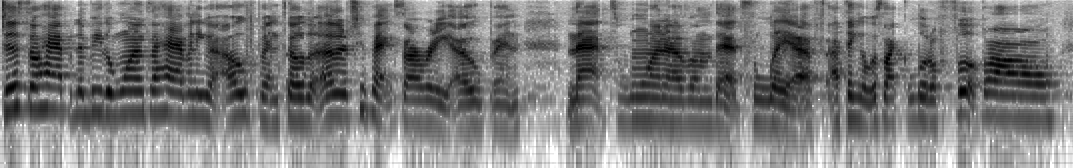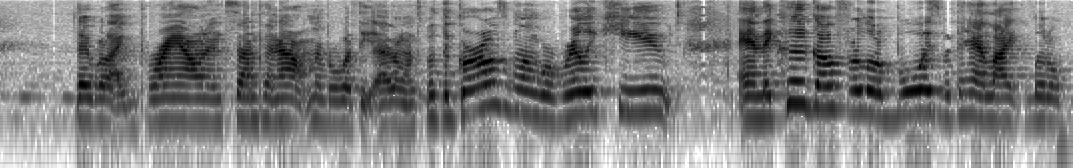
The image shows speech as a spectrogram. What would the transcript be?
Just so happen to be the ones I haven't even opened. So the other two packs are already open. And that's one of them that's left. I think it was like a little football. They were like brown and something. I don't remember what the other ones. But the girls one were really cute. And they could go for little boys, but they had like little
